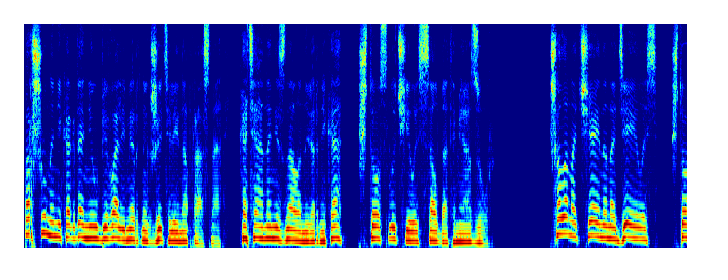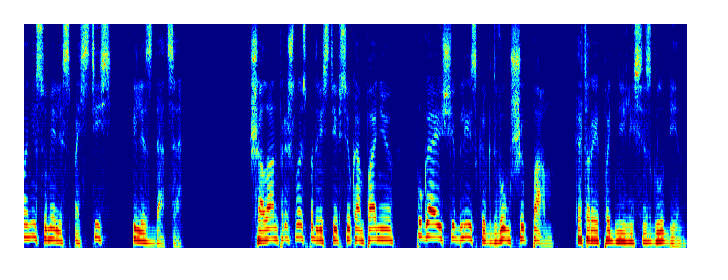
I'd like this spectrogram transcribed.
Паршуны никогда не убивали мирных жителей напрасно, хотя она не знала наверняка, что случилось с солдатами Азур. Шалан отчаянно надеялась, что они сумели спастись или сдаться. Шалан пришлось подвести всю компанию пугающе близко к двум шипам, которые поднялись из глубин.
